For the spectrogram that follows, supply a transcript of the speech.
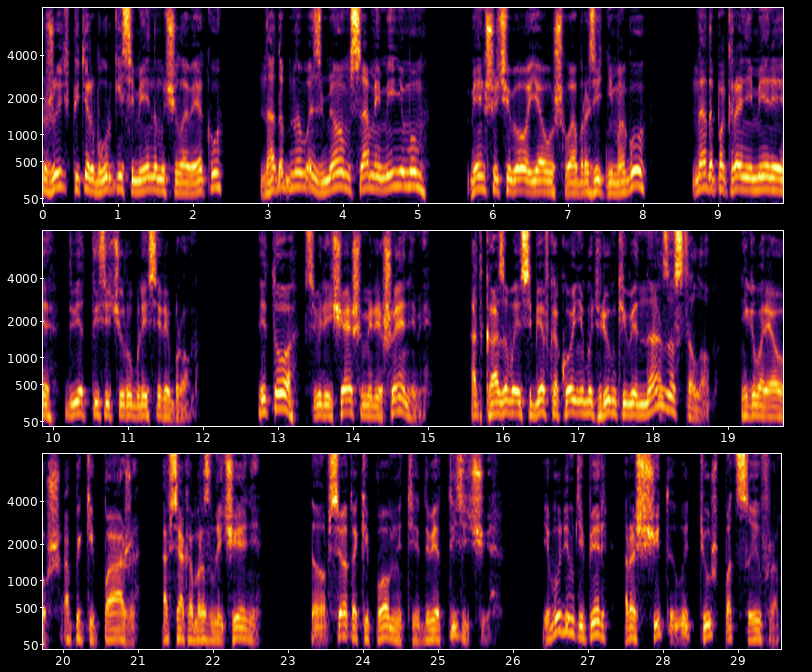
жить в Петербурге семейному человеку, надобно возьмем самый минимум, меньше чего я уж вообразить не могу — надо, по крайней мере, две тысячи рублей серебром. И то с величайшими лишениями, отказывая себе в какой-нибудь рюмке вина за столом, не говоря уж об экипаже, о всяком развлечении. Но все-таки помните две тысячи, и будем теперь рассчитывать уж по цифрам.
